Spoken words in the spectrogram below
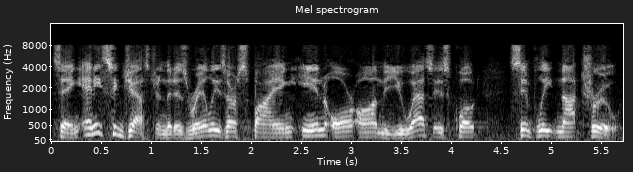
saying any suggestion that Israelis are spying in or on the U.S. is, quote, simply not true.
